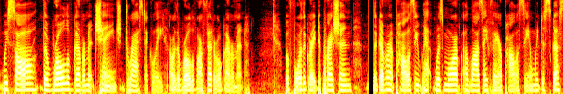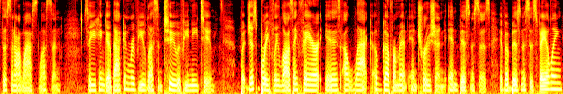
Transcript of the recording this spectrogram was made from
we saw the role of government change drastically, or the role of our federal government. Before the Great Depression, the government policy was more of a laissez faire policy, and we discussed this in our last lesson. So you can go back and review lesson two if you need to. But just briefly, laissez faire is a lack of government intrusion in businesses. If a business is failing,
